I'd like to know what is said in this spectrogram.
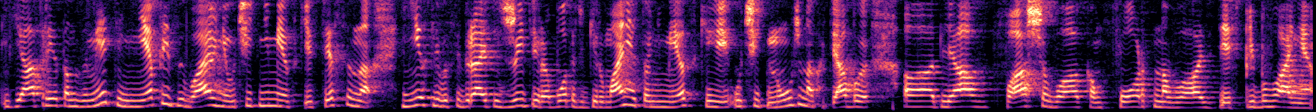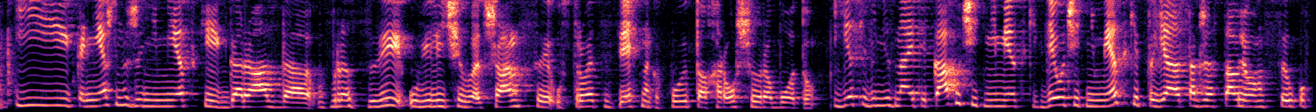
я при этом, заметьте, не призываю не учить немецкий. Естественно, если вы собираетесь жить и работать в Германии, то немецкий учить нужно хотя бы э, для вашего комфортного здесь пребывания. И, конечно же, немецкий гораздо в разы увеличивает шансы устроиться здесь на какую-то хорошую работу. Если вы не знаете, как учить немецкий, где учить немецкий, то я также оставлю вам ссылку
